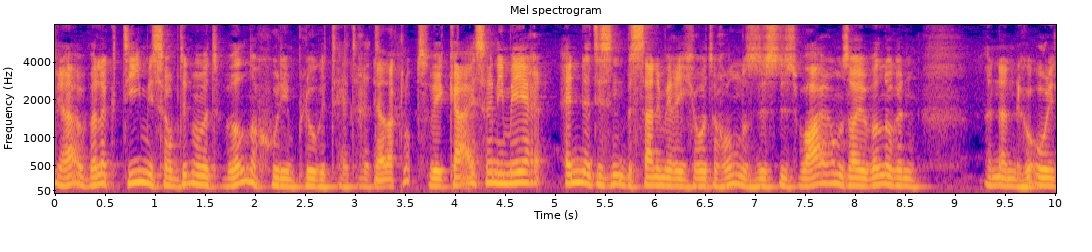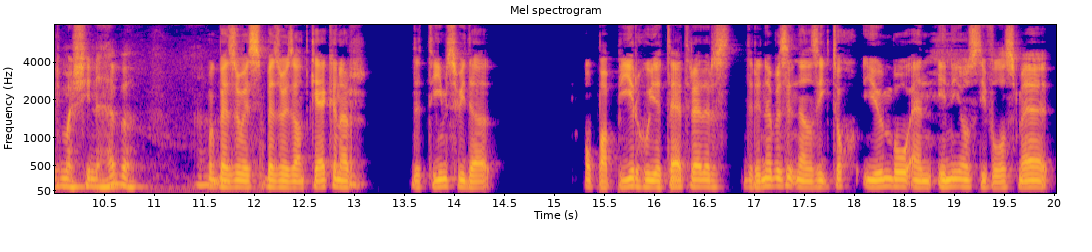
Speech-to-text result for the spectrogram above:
ja, welk team is er op dit moment wel nog goed in ploegentijdrit? Ja, dat klopt. WK is er niet meer en het is een, bestaat niet meer in grote rondes. Dus, dus waarom zou je wel nog een, een, een geoliede machine hebben? Maar ik ben zo, eens, ben zo eens aan het kijken naar de teams wie dat op papier goede tijdrijders erin hebben zitten. En dan zie ik toch Jumbo en Ineos die volgens mij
